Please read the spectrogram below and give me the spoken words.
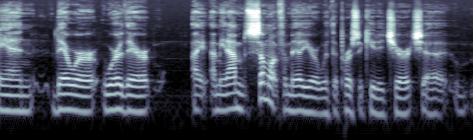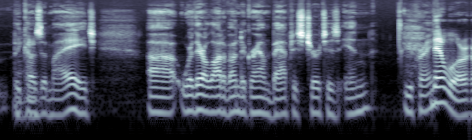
And there were were there. I, I mean, I'm somewhat familiar with the persecuted church uh, because Mm-hmm. of my age. Uh, were there a lot of underground Baptist churches in Ukraine? There were.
